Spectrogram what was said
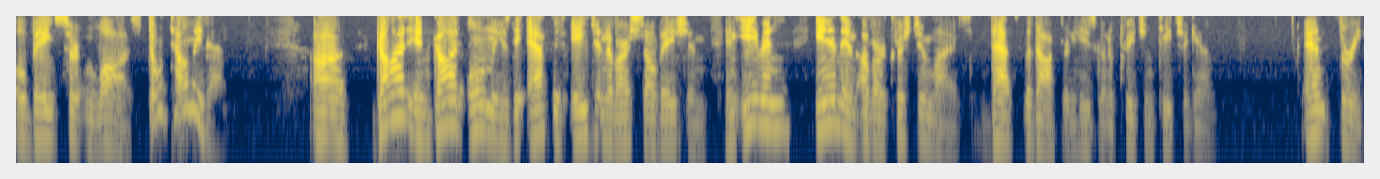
obey certain laws. Don't tell me that. Uh, God and God only is the active agent of our salvation. And even in and of our Christian lives, that's the doctrine he's going to preach and teach again. And three,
